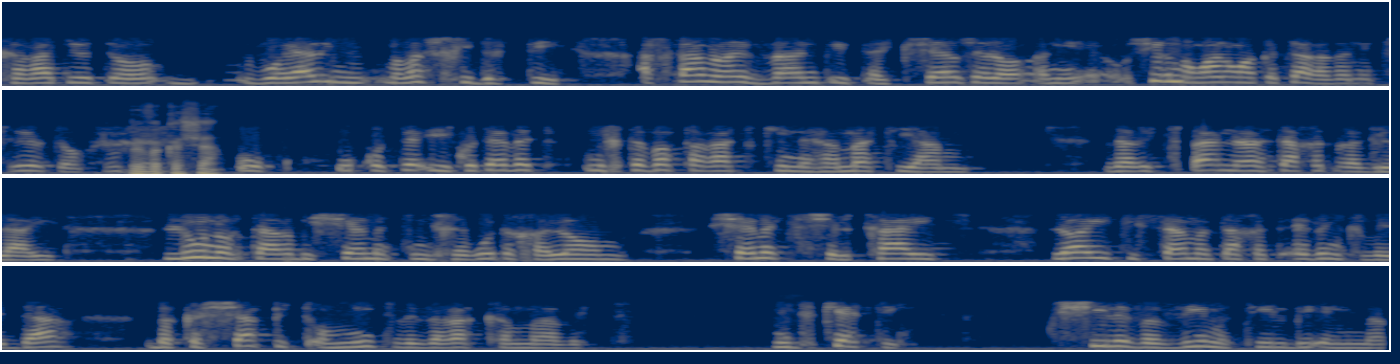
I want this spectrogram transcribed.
קראתי אותו, והוא היה לי ממש חידתי. אף פעם לא הבנתי את ההקשר שלו. אני, שיר נורא נורא קצר, אז אני אקריא אותו. בבקשה. הוא, הוא כותב, היא כותבת, מכתבו פרץ כנהמת ים, והרצפה נעה תחת רגליי. לו נותר בי שמץ מחירות החלום, שמץ של קיץ, לא הייתי שמה תחת אבן כבדה, בקשה פתאומית וזרק כמוות. נדכאתי, קשי לבבי מטיל בי אימה.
